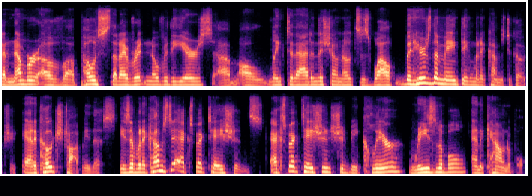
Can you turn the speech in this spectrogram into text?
got a number of uh, posts that I've written over the years. Um, I'll link to that in the show notes as well. But here's the main thing when it comes to coaching. And a coach taught me this. He said, when it comes to expectations, expectations should be clear, reasonable, and accountable.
